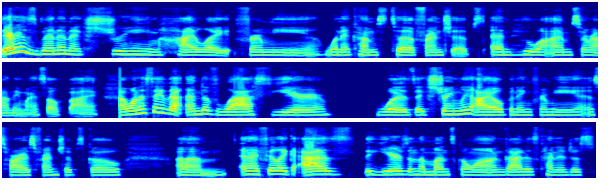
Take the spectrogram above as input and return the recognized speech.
there has been an extreme highlight for me when it comes to friendships and who I'm surrounding myself by. I want to say the end of last year was extremely eye opening for me as far as friendships go. Um, and I feel like as the years and the months go on, God is kind of just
